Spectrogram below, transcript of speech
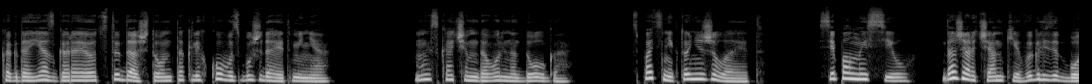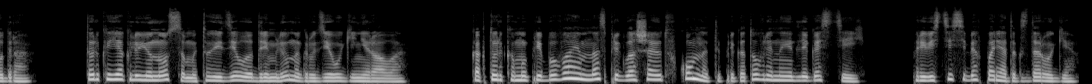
когда я сгораю от стыда, что он так легко возбуждает меня. Мы скачем довольно долго. Спать никто не желает. Все полны сил, даже арчанки выглядят бодро. Только я клюю носом и то и дело дремлю на груди у генерала. Как только мы прибываем, нас приглашают в комнаты, приготовленные для гостей, привести себя в порядок с дороги.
